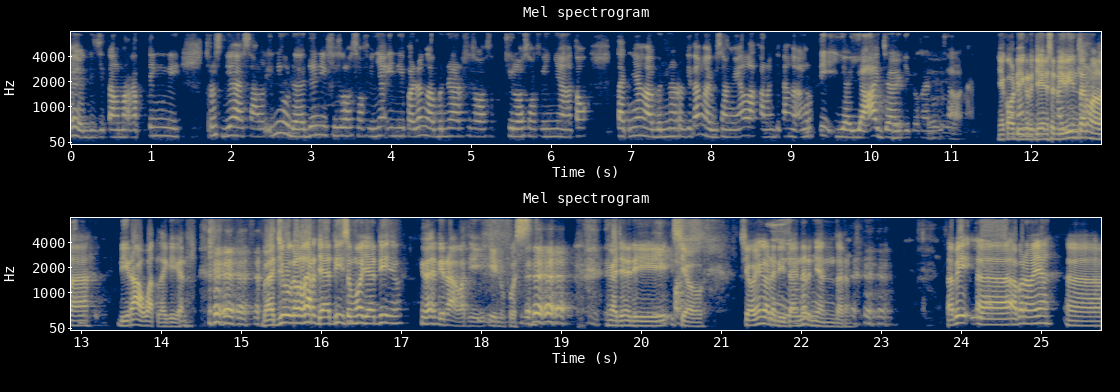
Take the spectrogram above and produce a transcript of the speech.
eh digital marketing nih, terus dia asal ini udah ada nih filosofinya ini, padahal nggak benar filosofinya atau tagnya nggak benar, kita nggak bisa ngelak karena kita nggak ngerti, iya iya aja iya. gitu kan misalkan. Ya kalau dikerjain sendiri ntar malah dirawat lagi kan. Baju kelar jadi, semua jadi. Kita dirawat di infus. Nggak jadi show. Show-nya nggak ada iya, desainernya ntar. Tapi uh, apa namanya? Uh, eh,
